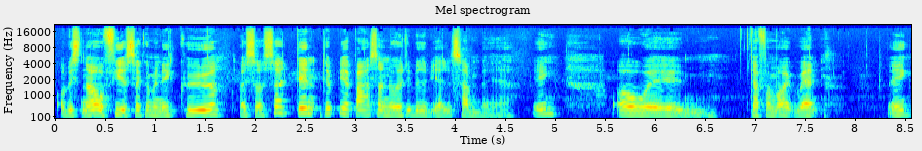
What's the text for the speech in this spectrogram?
og hvis den er over 80, så kan man ikke køre. Altså, så den, det bliver bare sådan noget, det ved vi alle sammen, hvad er. Ikke? Og øh, der er for meget vand. Ikke?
